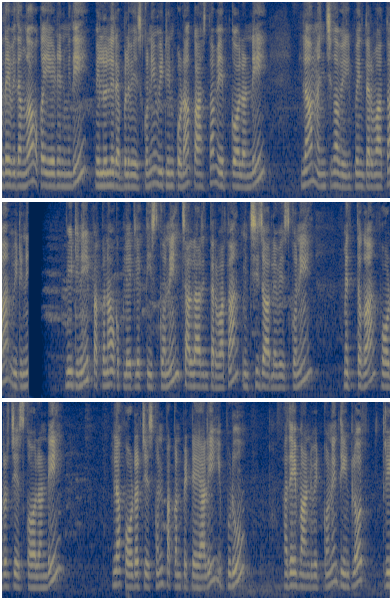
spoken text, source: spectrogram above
అదేవిధంగా ఒక ఏడెనిమిది వెల్లుల్లి రెబ్బలు వేసుకొని వీటిని కూడా కాస్త వేపుకోవాలండి. ఇలా మంచిగా వేగిపోయిన తర్వాత వీటిని వీటిని పక్కన ఒక ప్లేట్లోకి తీసుకొని చల్లారిన తర్వాత మిక్సీ జార్లో వేసుకొని మెత్తగా పౌడర్ చేసుకోవాలండి. ఇలా పౌడర్ చేసుకొని పక్కన పెట్టేయాలి. ఇప్పుడు అదే బాండి పెట్టుకొని దీంట్లో త్రీ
